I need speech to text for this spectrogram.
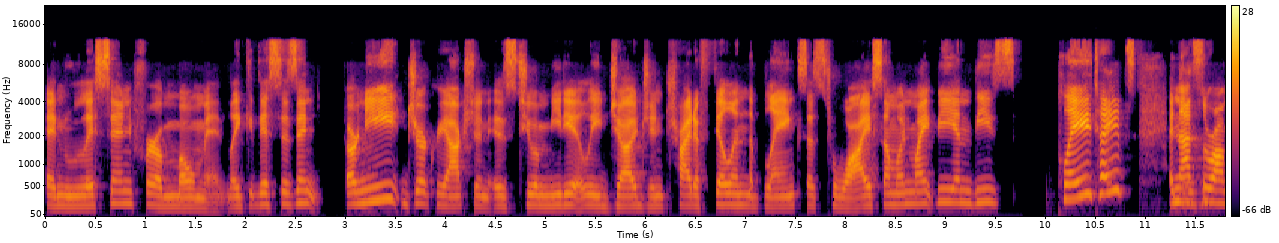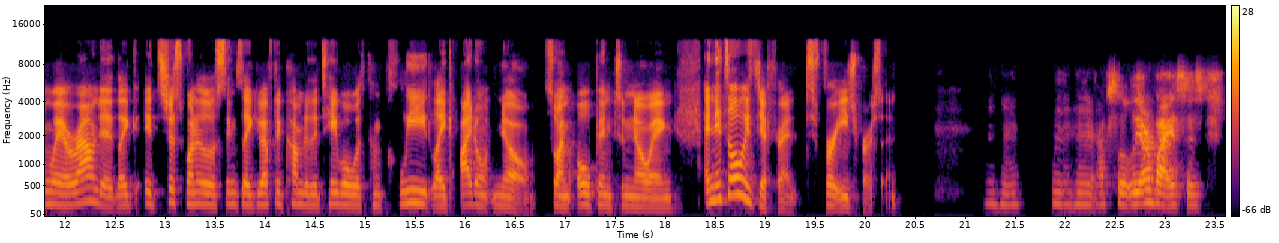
and listen for a moment. Like this isn't our knee jerk reaction is to immediately judge and try to fill in the blanks as to why someone might be in these play types and that's mm-hmm. the wrong way around it like it's just one of those things like you have to come to the table with complete like i don't know so i'm open to knowing and it's always different for each person mm-hmm. Mm-hmm. absolutely our biases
